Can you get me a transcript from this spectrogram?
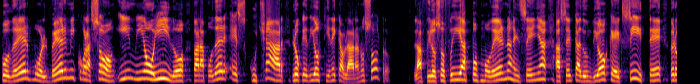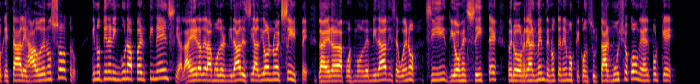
poder volver mi corazón y mi oído para poder escuchar lo que Dios tiene que hablar a nosotros. Las filosofías posmodernas enseñan acerca de un Dios que existe, pero que está alejado de nosotros que no tiene ninguna pertinencia. La era de la modernidad decía Dios no existe. La era de la posmodernidad dice, bueno, sí, Dios existe, pero realmente no tenemos que consultar mucho con Él porque...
